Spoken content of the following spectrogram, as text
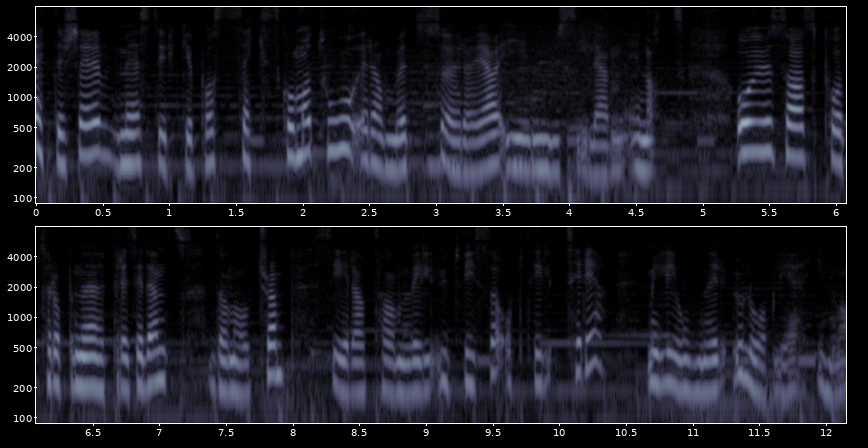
etterskjelv med styrke på 6,2 rammet Sørøya i New Zealand i natt. Og USAs påtroppende president Donald Trump sier at han vil utvise opptil tre millioner ulovlige innvandrere.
